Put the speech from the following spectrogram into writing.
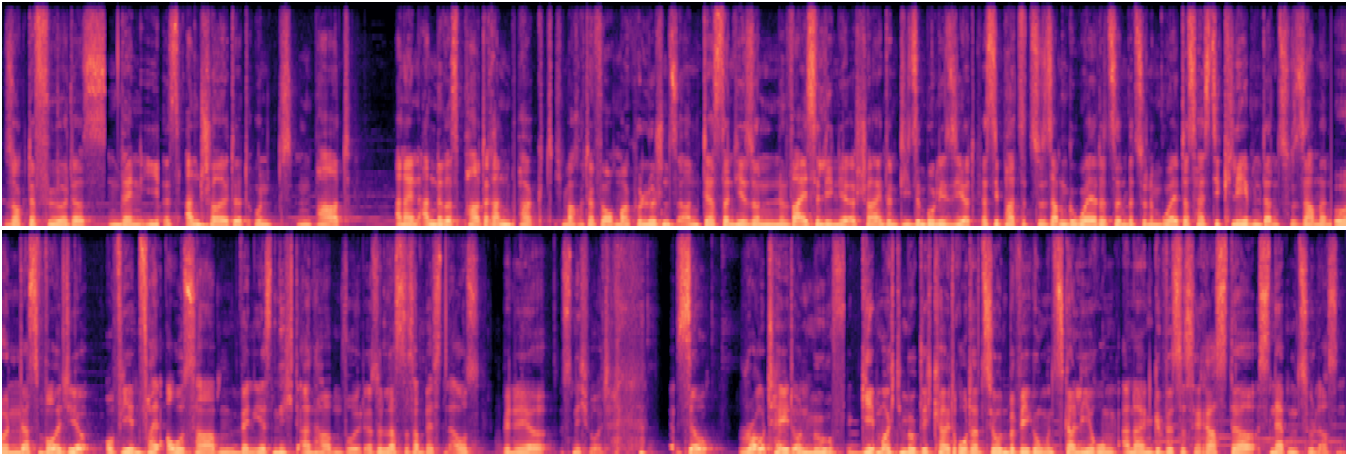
Sorgt dafür, dass wenn ihr es anschaltet und ein Part an ein anderes Part ranpackt, ich mache dafür auch mal Collisions an, dass dann hier so eine weiße Linie erscheint und die symbolisiert, dass die Parts zusammengeweldet sind mit so einem Weld, das heißt, die kleben dann zusammen und das wollt ihr auf jeden Fall aushaben, wenn ihr es nicht anhaben wollt. Also lasst es am besten aus, wenn ihr es nicht wollt. so, Rotate und Move geben euch die Möglichkeit, Rotation, Bewegung und Skalierung an ein gewisses Raster snappen zu lassen.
